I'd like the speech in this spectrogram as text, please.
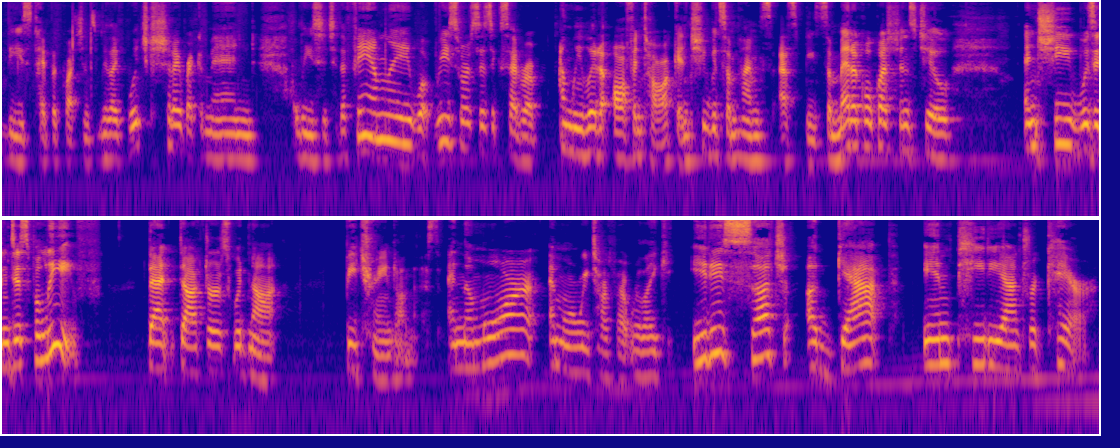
these type of questions and be like, which should I recommend Eliza to the family? What resources, etc. And we would often talk and she would sometimes ask me some medical questions too. And she was in disbelief that doctors would not be trained on this. And the more and more we talked about, we're like, it is such a gap in pediatric care.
